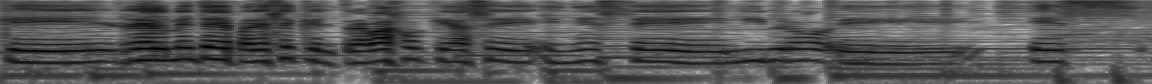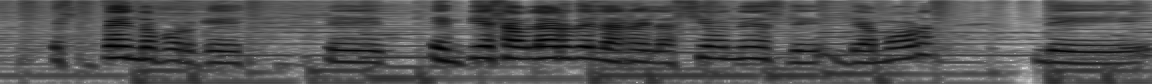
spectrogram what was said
que realmente me parece que el trabajo que hace en este libro eh, es estupendo porque eh, empieza a hablar de las relaciones de, amor, de,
